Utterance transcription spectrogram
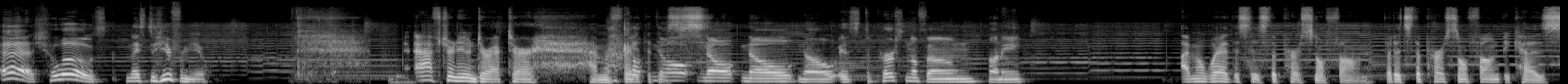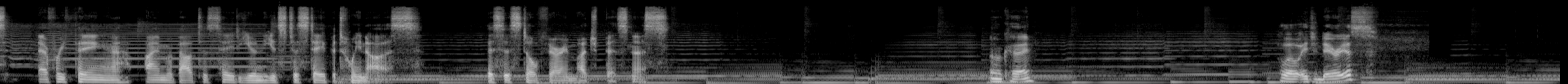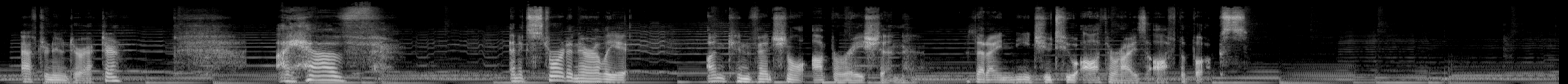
Ash, hello. It's nice to hear from you. Afternoon, Director. I'm uh, afraid Co- that no, this. no, no, no. It's the personal phone, honey. I'm aware this is the personal phone, but it's the personal phone because everything I'm about to say to you needs to stay between us. This is still very much business. Okay. Hello, Agent Darius. Afternoon, Director. I have an extraordinarily unconventional operation that I need you to authorize off the books.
